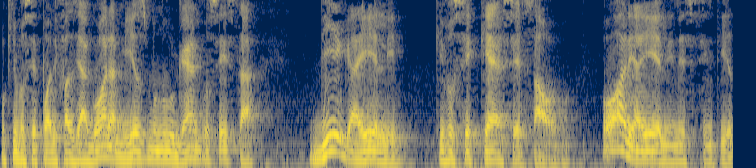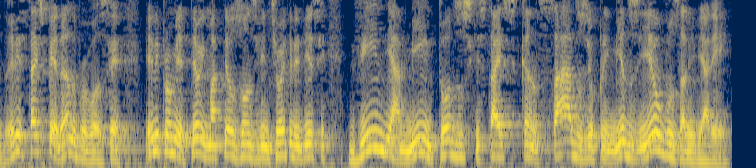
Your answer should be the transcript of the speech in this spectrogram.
O que você pode fazer agora mesmo no lugar onde você está. Diga a Ele que você quer ser salvo. Ore a Ele nesse sentido. Ele está esperando por você. Ele prometeu em Mateus 11, 28, ele disse: Vinde a mim todos os que estáis cansados e oprimidos, e eu vos aliviarei.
